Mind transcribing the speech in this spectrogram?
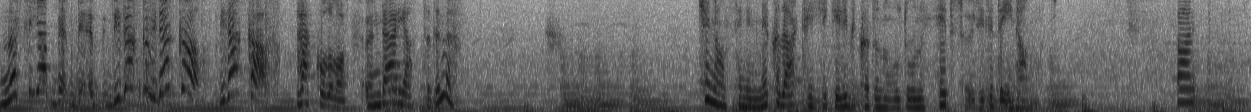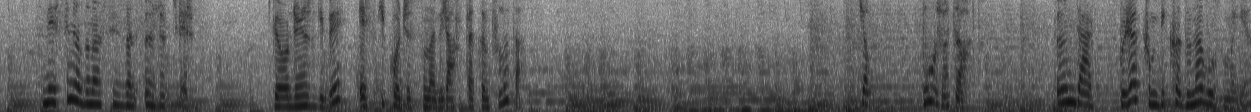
Nasıl ya? Be- be- Bir dakika, bir dakika, bir dakika. Bırak kolumu. Önder yaptı değil mi? Kenan senin ne kadar tehlikeli bir kadın olduğunu hep söyledi de inanmadım. Ben Nesin adına sizden özür dilerim. Gördüğünüz gibi eski kocasına biraz takıntılı da. Ya bu arada Önder bırakın bir kadına vurmayı,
